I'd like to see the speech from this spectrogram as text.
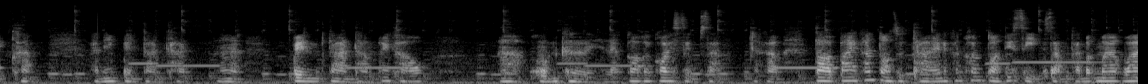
10คำอันนี้เป็นการคัดเป็นการทำให้เขาคุ้นเคยแล้วก็ค่อยๆซึมซับนะครับ ต่อไปขั้นตอนสุดท้ายนะขั้นตอนทีสี่4สำคัญมากๆว่า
